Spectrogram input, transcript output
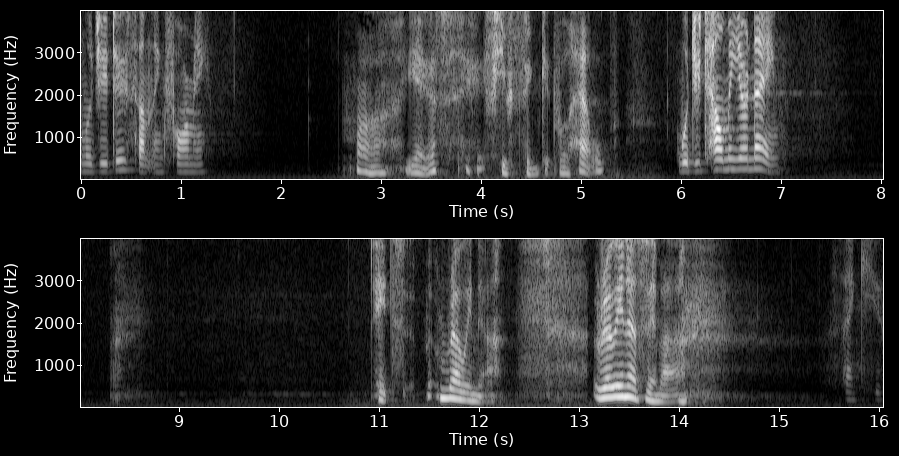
Would you do something for me? Uh, yes, if you think it will help. Would you tell me your name? It's Rowena. Rowena Zimmer. Thank you.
